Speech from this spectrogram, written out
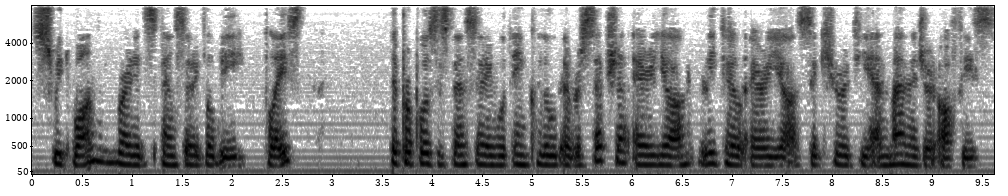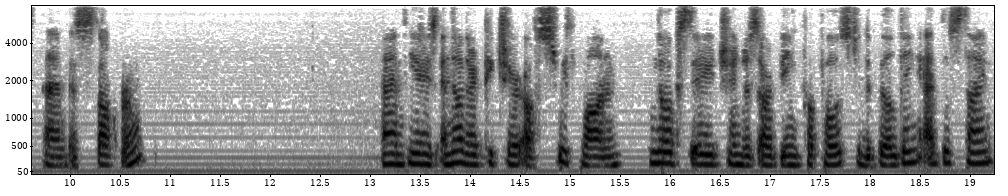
Suite 1, where the dispensary will be placed. The proposed dispensary would include a reception area, retail area, security and manager office, and a stock room. And here is another picture of Suite 1. No exterior changes are being proposed to the building at this time.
